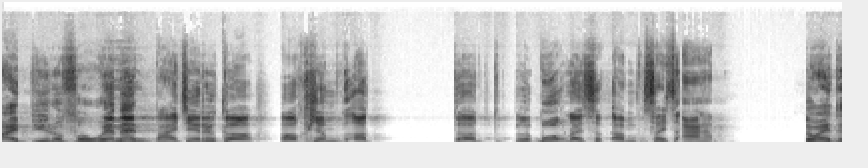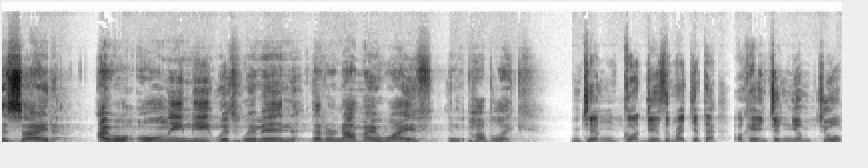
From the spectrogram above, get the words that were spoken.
by beautiful women. ប្រហែលជាឬក៏អូខ្ញុំអត់អត់លបួងដោយស្អឺស្រីស្អាត So I decide I will only meet with women that are not my wife in public. អញ្ចឹងគាត់យើងសម្រេចចិត្តថាអូខេអញ្ចឹងខ្ញុំជួប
